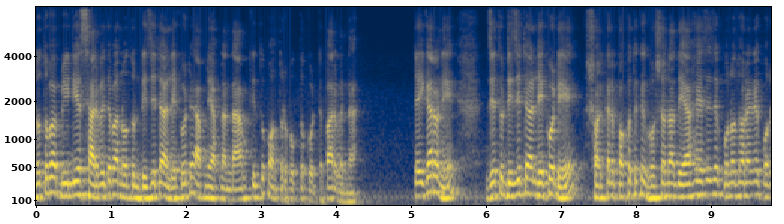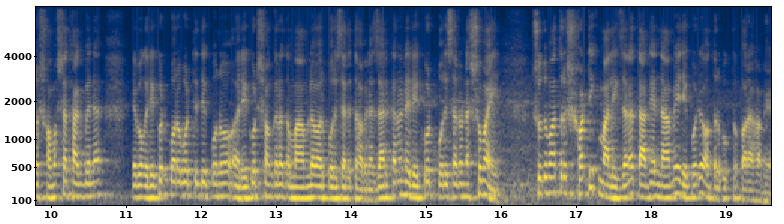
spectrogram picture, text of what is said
নতুবা বিডিএস সার্ভেতে বা নতুন ডিজিটাল রেকর্ডে আপনি আপনার নাম কিন্তু অন্তর্ভুক্ত করতে পারবেন না। এই কারণে যেহেতু ডিজিটাল রেকর্ডে সরকারের পক্ষ থেকে ঘোষণা দেওয়া হয়েছে যে কোনো ধরনের কোনো সমস্যা থাকবে না এবং রেকর্ড পরবর্তীতে কোনো রেকর্ড সংক্রান্ত মামলা আর পরিচালিত হবে না। যার কারণে রেকর্ড পরিচালনার সময় শুধুমাত্র সঠিক মালিক যারা তাদের নামে রেকর্ডে অন্তর্ভুক্ত করা হবে।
